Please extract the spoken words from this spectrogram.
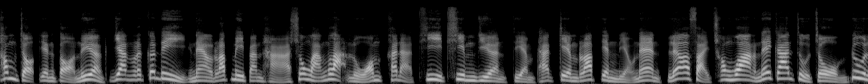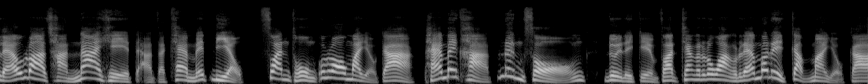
ช่องเจาะอย่างต่อเนื่อง ยันแล้วก็ดี แนวรับมีปัญหาช่วงหลังละหลวม ขณะที่ทีมเยือนเตรียมแพ็กเกมรับอย่างเหนียวแน่น แล้วอาศัยช่องว่างในการจู่โจม ดูแล้วราชันหน้าเฮแต่อาจจะแค่เม็ดเดียว ฟันธงรองมาเยากาแพ้ไม่ขาด1-2โดยในเกมฟาดแข่งระหว่างแรอัลมาริดกับมาเยากา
